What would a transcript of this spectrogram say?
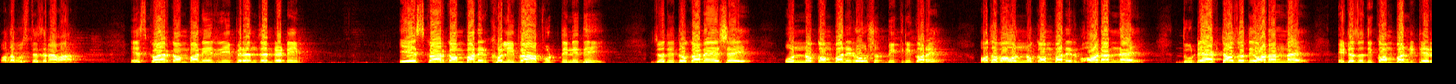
কথা বুঝতেছেন আমার? স্কয়ার কোম্পানির রিপ্রেজেন্টেটিভ স্কয়ার কোম্পানির খলিফা, প্রতিনিধি, যদি দোকানে এসে অন্য কোম্পানির ঔষধ বিক্রি করে অথবা অন্য কোম্পানির অর্ডার নেয়, দুটো একটাও যদি অর্ডার নেয় এটা যদি কোম্পানি টের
